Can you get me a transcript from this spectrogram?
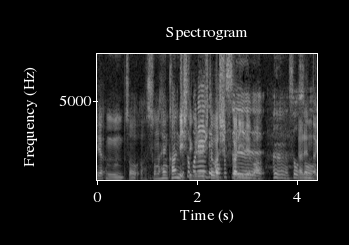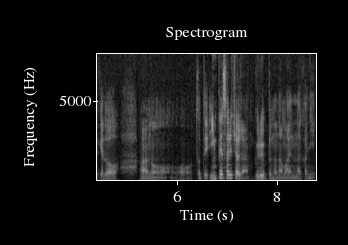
いやうんそうその辺管理してくれる人がしっかりいればやれんだけどあのだって隠蔽されちゃうじゃんグループの名前の中に。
